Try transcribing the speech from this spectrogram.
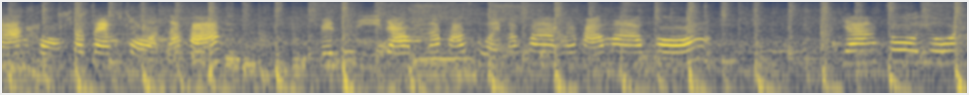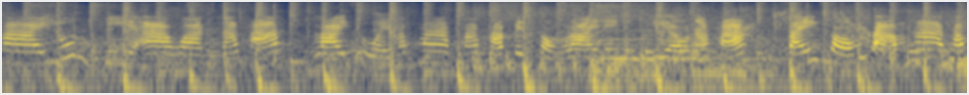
งานของสแตมฟอร์ดนะคะ เป็นสีดำนะคะ 235ทับ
